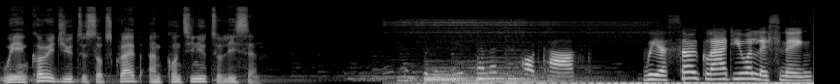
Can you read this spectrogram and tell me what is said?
We encourage you to subscribe and continue to listen. New Podcast. We are so glad you are listening.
